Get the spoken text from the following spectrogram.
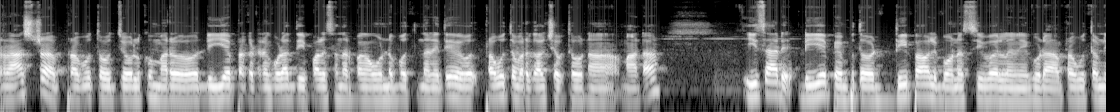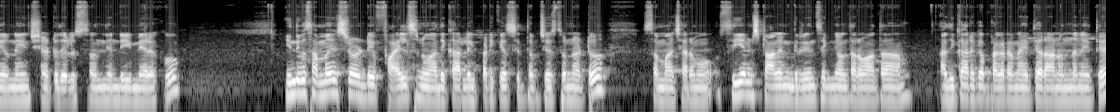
రాష్ట్ర ప్రభుత్వ ఉద్యోగులకు మరో డిఏ ప్రకటన కూడా దీపావళి సందర్భంగా ఉండబోతుందని అయితే ప్రభుత్వ వర్గాలు చెబుతున్న మాట. ఈసారి డిఏ పెంపుతో దీపావళి బోనస్ ఇవ్వాలని కూడా ప్రభుత్వం నిర్ణయించినట్టు తెలుస్తుంది ఈ మేరకు. ఇందుకు సంబంధించినటువంటి ఫైల్స్ను అధికారులు ఇప్పటికే సిద్ధం చేస్తున్నట్టు సమాచారము. సీఎం స్టాలిన్ గ్రీన్ సిగ్నల్ తర్వాత అధికారిక ప్రకటన అయితే రానుందని అయితే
